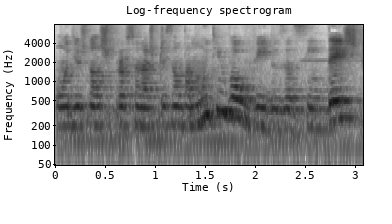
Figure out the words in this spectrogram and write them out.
onde os nossos profissionais precisam estar muito envolvidos assim, desde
